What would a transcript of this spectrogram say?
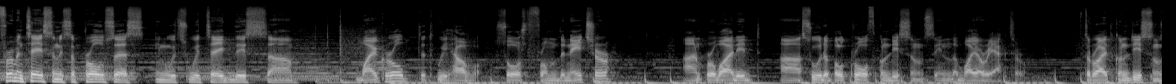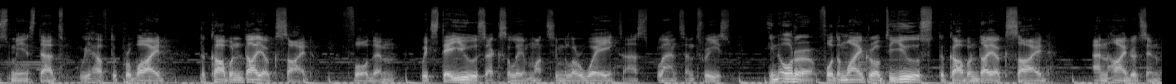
Fermentation is a process in which we take this uh, microbe that we have sourced from the nature and provided uh, suitable growth conditions in the bioreactor. The right conditions means that we have to provide the carbon dioxide for them, which they use actually in a much similar way as plants and trees. In order for the microbe to use the carbon dioxide and hydrogen,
